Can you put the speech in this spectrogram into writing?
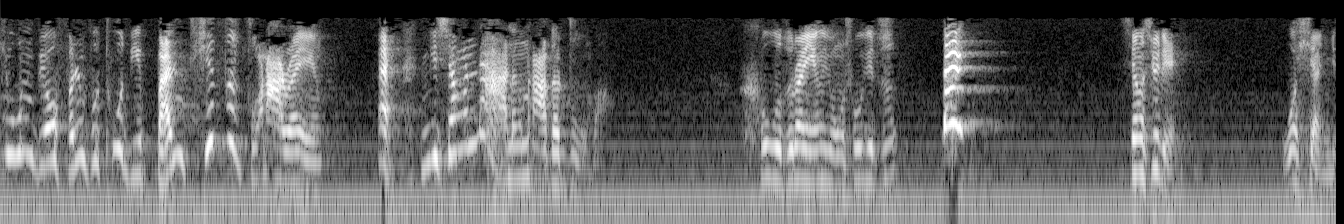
徐文彪吩咐徒弟搬梯子捉拿阮英，哎，你想那能拿得住吗？猴子阮英用手一指：“来，想徐的。”我限你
